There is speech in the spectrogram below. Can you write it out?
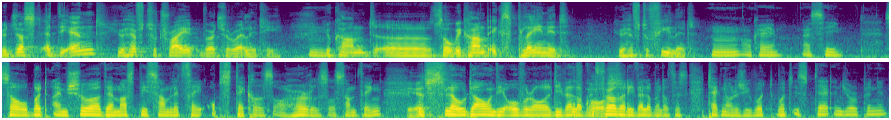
You just at the end you have to try virtual reality. Mm. You can't. Uh, so we can't explain it. You have to feel it. Mm, okay, I see. So, but I'm sure there must be some, let's say, obstacles or hurdles or something which slow down the overall development, further development of this technology. What what is that in your opinion?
